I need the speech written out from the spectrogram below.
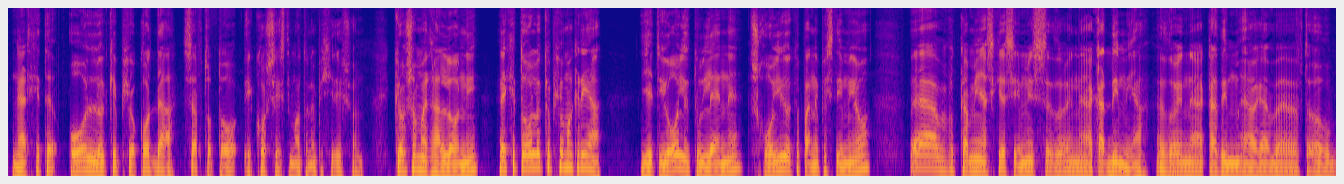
να έρχεται όλο και πιο κοντά σε αυτό το οικοσύστημα των επιχειρήσεων. Και όσο μεγαλώνει, έρχεται όλο και πιο μακριά. Γιατί όλοι του λένε, σχολείο και πανεπιστήμιο, ε, καμία σχέση. Εμείς εδώ είναι ακαδημία. Εδώ είναι ακαδημία, ε, αυτό,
